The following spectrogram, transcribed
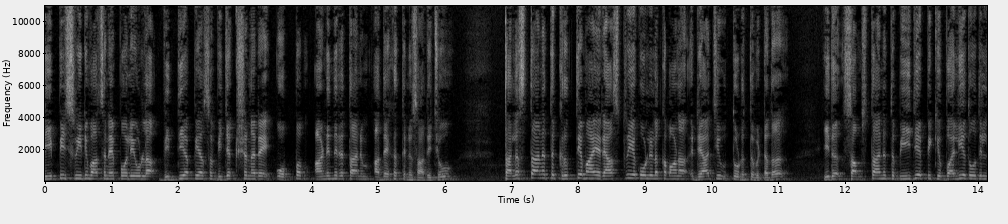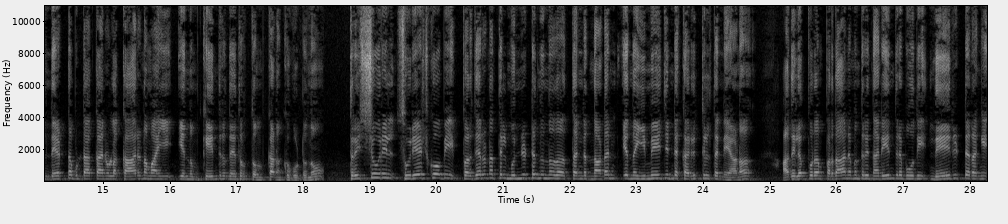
ടി പി ശ്രീനിവാസനെ പോലെയുള്ള വിദ്യാഭ്യാസ വിചക്ഷണരെ ഒപ്പം അണിനിരത്താനും അദ്ദേഹത്തിന് സാധിച്ചു. തലസ്ഥാനത്ത് കൃത്യമായ രാഷ്ട്രീയ കോളിളക്കമാണ് രാജീവ് തൊടുത്തുവിട്ടത്. ഇത് സംസ്ഥാനത്ത് ബി ജെ പിക്ക് വലിയ തോതിൽ നേട്ടമുണ്ടാക്കാനുള്ള കാരണമായി എന്നും കേന്ദ്ര നേതൃത്വം കണക്കുകൂട്ടുന്നു. തൃശൂരിൽ സുരേഷ് ഗോപി പ്രചരണത്തിൽ മുന്നിട്ട് നിന്നത് തന്റെ നടൻ എന്ന ഇമേജിന്റെ കരുത്തിൽ തന്നെയാണ്. അതിലപ്പുറം പ്രധാനമന്ത്രി നരേന്ദ്രമോദി നേരിട്ടിറങ്ങി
